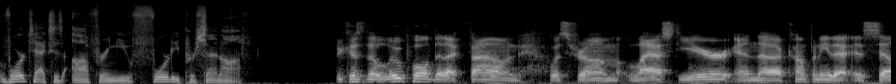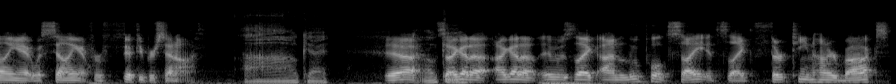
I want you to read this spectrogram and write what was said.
Vortex is offering you 40% off? Because the loophole that I found was from last year, and the company that is selling it was selling it for 50% off. Ah, okay. Yeah. Okay. So I got a, I got a, it was like on Leupold's site, it's like 1300 bucks.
